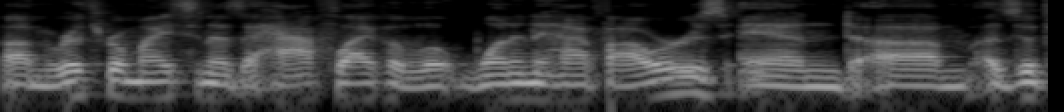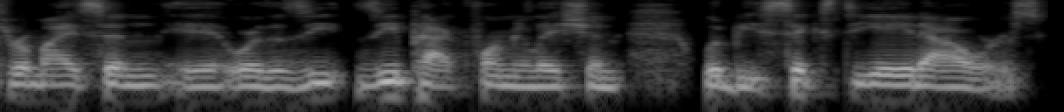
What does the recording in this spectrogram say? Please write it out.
um, erythromycin has a half-life of one and a half hours, and um, azithromycin eh, or the Z- Z-Pak formulation would be 68 48 hours.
